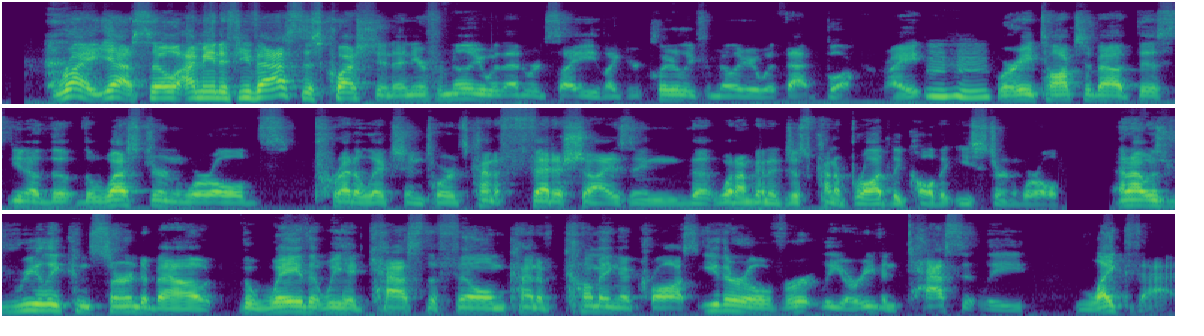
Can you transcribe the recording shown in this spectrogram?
right, yeah. So, I mean, if you've asked this question and you're familiar with Edward Said, like you're clearly familiar with that book, right? Mm-hmm. Where he talks about this, you know, the, the Western world's predilection towards kind of fetishizing the what I'm going to just kind of broadly call the Eastern world. And I was really concerned about the way that we had cast the film kind of coming across either overtly or even tacitly like that.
